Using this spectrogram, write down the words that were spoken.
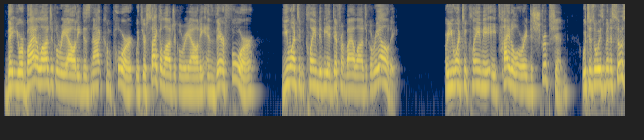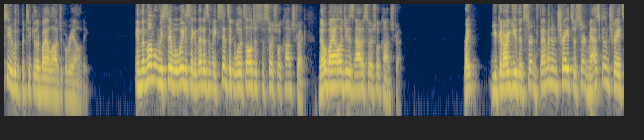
that your biological reality does not comport with your psychological reality, and therefore you want to claim to be a different biological reality. Or you want to claim a, a title or a description which has always been associated with a particular biological reality. And the moment we say, well, wait a second, that doesn't make sense, like, well, it's all just a social construct. No, biology is not a social construct, right? You could argue that certain feminine traits or certain masculine traits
